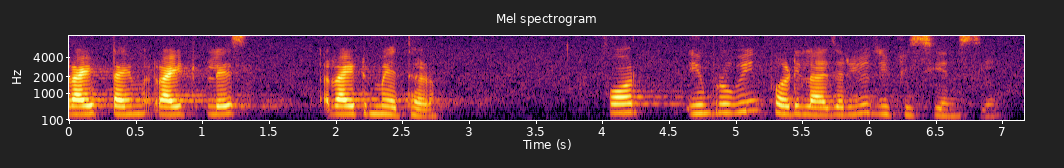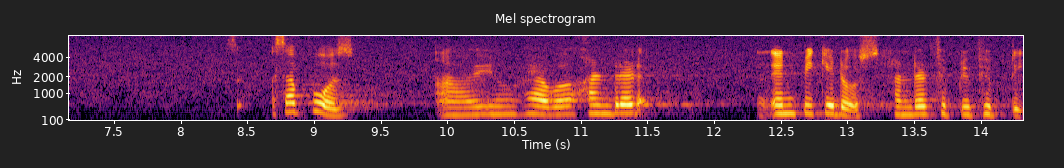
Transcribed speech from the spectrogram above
right time, right place, right method for improving fertilizer use efficiency. So, suppose uh, you have a 100 NPK dose, 150-50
